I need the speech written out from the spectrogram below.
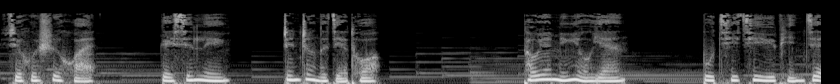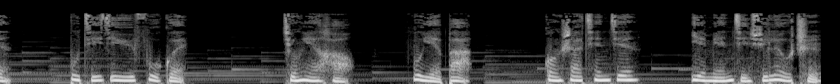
学会释怀，给心灵真正的解脱。陶渊明有言：“不戚戚于贫贱，不汲汲于富贵。”穷也好，富也罢，广厦千间，夜眠仅需六尺；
